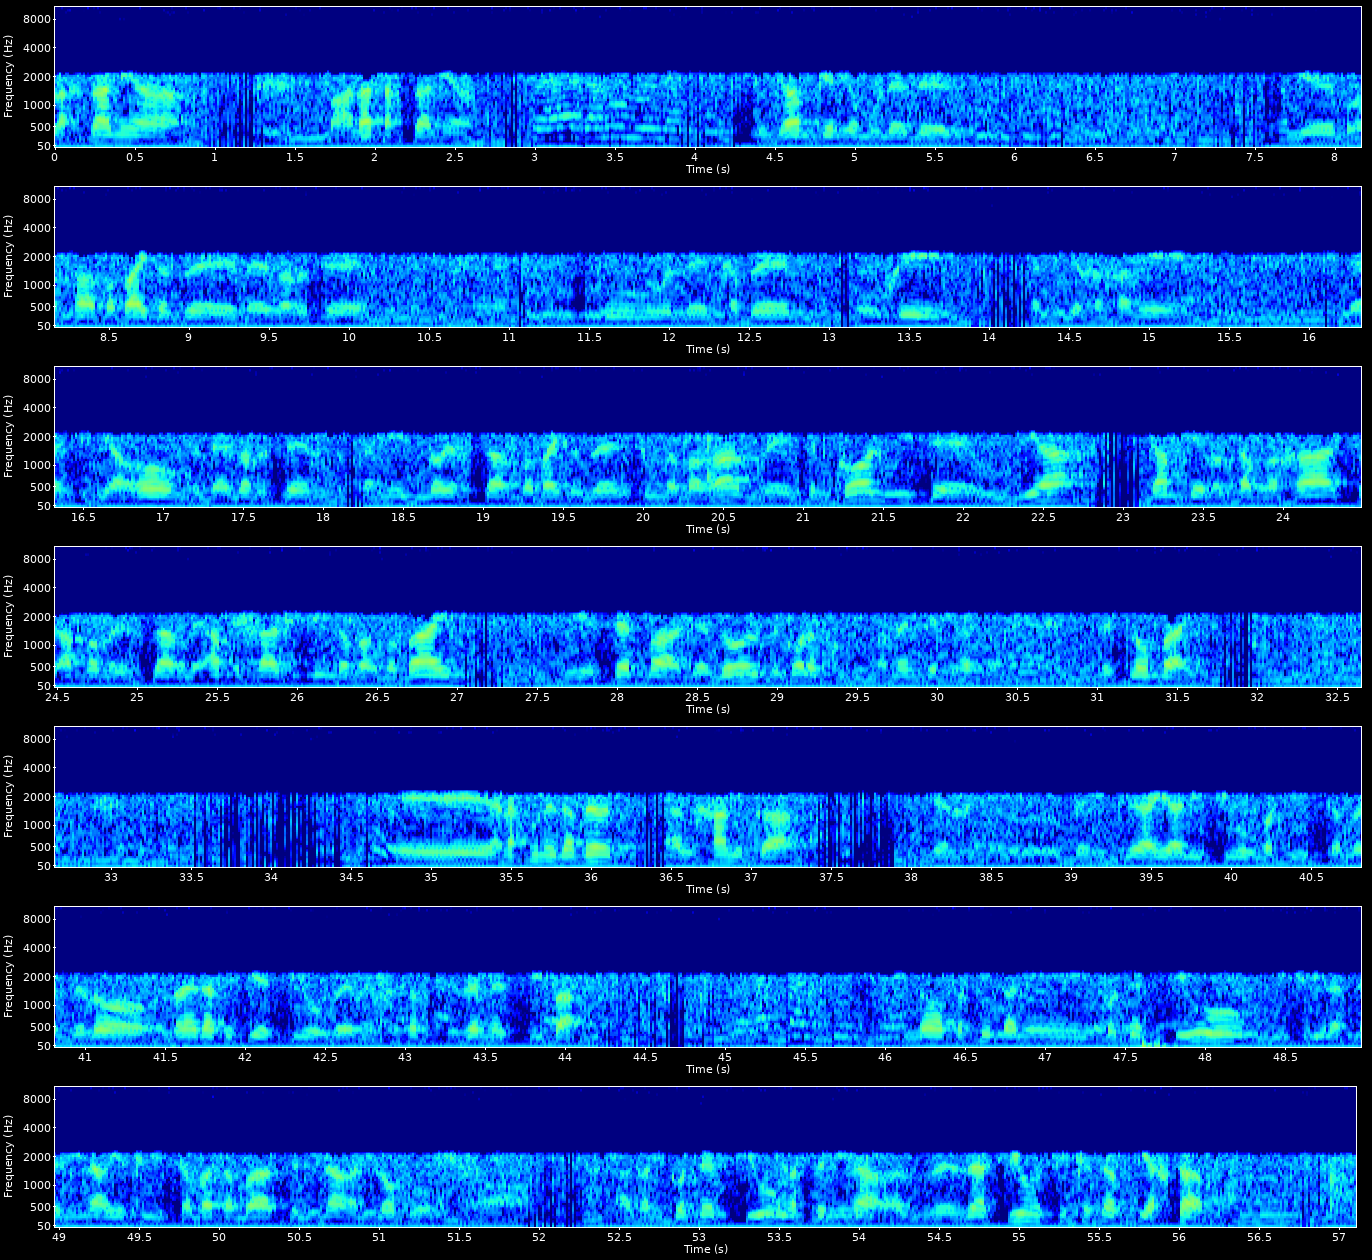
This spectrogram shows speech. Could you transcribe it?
בעל אכסניה, בעלת אכסניה, שגם כן יום הולדת. יהיה ברכה בבית הזה, בעזרת השם, יזכו לקבל אורחים, תלמידי חכמים, להשפיע אור, ובעזרת השם תמיד לא יחסר בבית הזה שום דבר רב, ואצל כל מי שהגיע גם כן אותה ברכה, שאף פעם לא יחסר לאף אחד שום דבר בבית, שיהיה שפע גדול בכל התחומים, אמן כן ירצה, ושלום בית. אה, אנחנו נדבר על חנוכה, כן, במקרה היה לי שיעור בכיס, אבל זה לא, לא ידעתי שיש שיעור באמת, חשבתי שזה מסיבה. לא, פשוט אני כותב שיעור בשביל הסמינר, יש לי שבת הבאה סמינר, אני לא פה. אז אני כותב שיעור לסמינר, אז זה השיעור שכתבתי עכשיו,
